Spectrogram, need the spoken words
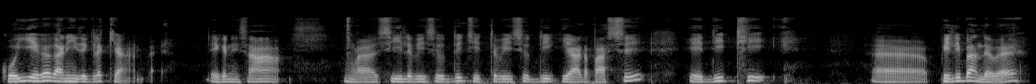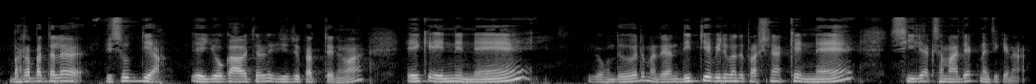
කොයි එක ගණීද කියලා කියන්න බෑ. ඒක නිසා සීල විසුද්ධි, චිත්ත විසුද්ධි කියාට පස්සේ ඒ දිඨි පිළිබඳව බරපතල විසුද්ධියක් ඒ යෝගාවචරයට ඉදිරිපත් වෙනවා. ඒක එන්නේ නැහැ. ඒක හොඳට මම දිට්ඨිය පිළිබඳ ප්‍රශ්නයක් එන්නේ සීලයක් සමාධියක් නැති කෙනාට.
